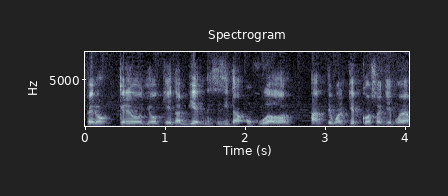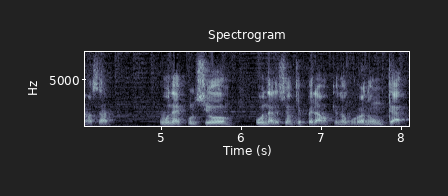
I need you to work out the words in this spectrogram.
Pero creo yo que también necesita un jugador ante cualquier cosa que pueda pasar. Una expulsión, una lesión que esperamos que no ocurra nunca,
